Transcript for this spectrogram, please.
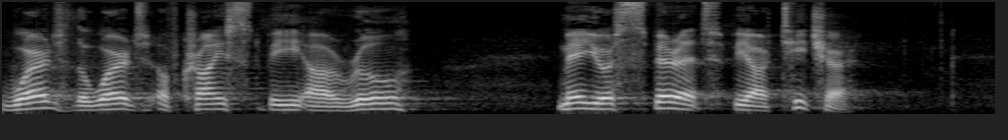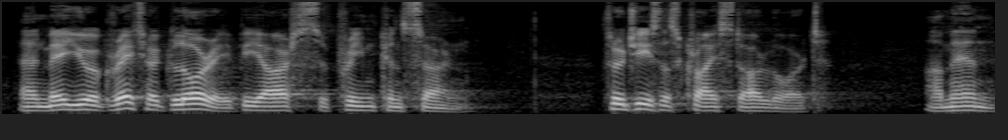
word, the word of Christ, be our rule. May your Spirit be our teacher, and may your greater glory be our supreme concern. Through Jesus Christ our Lord. Amen.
